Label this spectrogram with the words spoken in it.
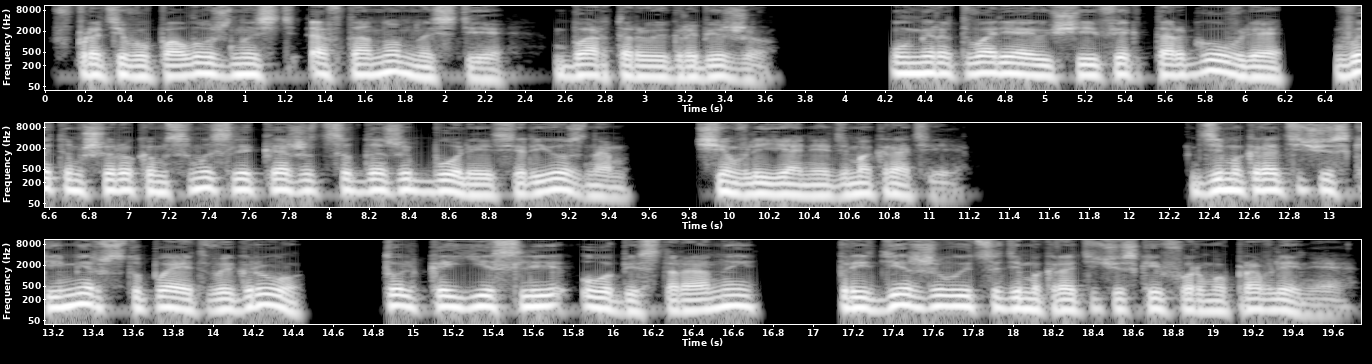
в противоположность автономности, бартеру и грабежу. Умиротворяющий эффект торговли в этом широком смысле кажется даже более серьезным, чем влияние демократии. Демократический мир вступает в игру только если обе стороны придерживаются демократической формы правления,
